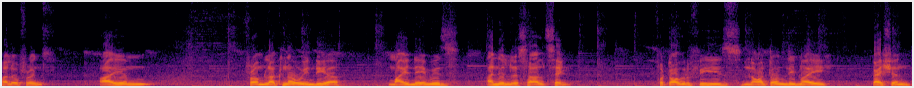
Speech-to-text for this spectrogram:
Hello, friends. I am from Lucknow, India. My name is Anil Risal Singh. Photography is not only my passion,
